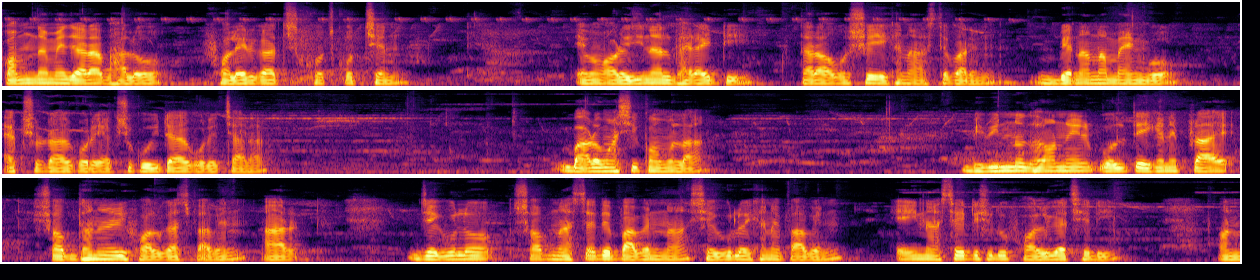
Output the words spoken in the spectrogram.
কম দামে যারা ভালো ফলের গাছ খোঁজ করছেন এবং অরিজিনাল ভ্যারাইটি, তারা অবশ্যই এখানে আসতে পারেন। বেনানা ম্যাঙ্গো, একশো টাকা করে, একশো কুড়ি টাকা করে চারা। বারো মাসি কমলা। বিভিন্ন ধরনের বলতে এখানে প্রায় সব ধরনেরই ফল গাছ পাবেন। আর যেগুলো সব নার্সারিতে পাবেন না, সেগুলো এখানে পাবেন। এই নার্সারিটি শুধু ফল গাছেরই, অন্য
